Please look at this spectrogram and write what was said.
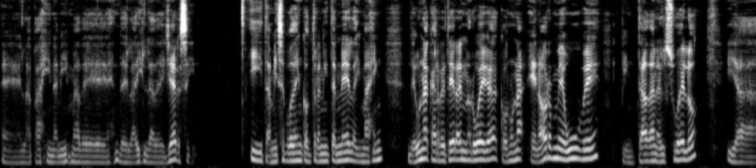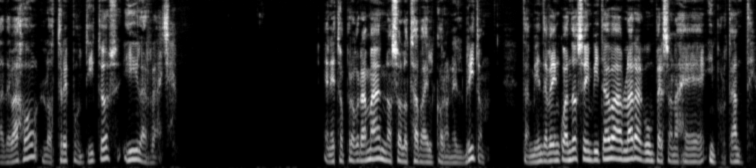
en la página misma de, la isla de Jersey. Y también se puede encontrar en internet la imagen de una carretera en Noruega con una enorme V pintada en el suelo y debajo los tres puntitos y la raya. En estos programas no solo estaba el coronel Britton, también de vez en cuando se invitaba a hablar a algún personaje importante.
